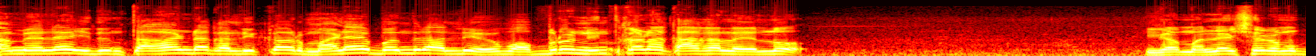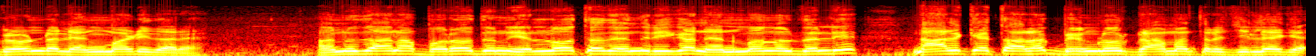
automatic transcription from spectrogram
ಆಮೇಲೆ ಇದನ್ನ ತಗೊಂಡಾಗ ಅಲ್ಲಿ ಅವ್ರು ಮಳೆ ಬಂದರೆ ಅಲ್ಲಿ ಒಬ್ಬರು ನಿಂತ್ಕೊಳಕ್ಕಾಗಲ್ಲ ಎಲ್ಲೋ. ಈಗ ಮಲ್ಲೇಶ್ವರಂ ಗ್ರೌಂಡಲ್ಲಿ ಹೆಂಗೆ ಮಾಡಿದ್ದಾರೆ? ಅನುದಾನ ಬರೋದನ್ನು ಎಲ್ಲೋತದೆ ಅಂದರೆ ಈಗ ನೆನ್ಮಂಗಲದಲ್ಲಿ ನಾಲ್ಕೇ ತಾಲೂಕು ಬೆಂಗಳೂರು ಗ್ರಾಮಾಂತರ ಜಿಲ್ಲೆಗೆ.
